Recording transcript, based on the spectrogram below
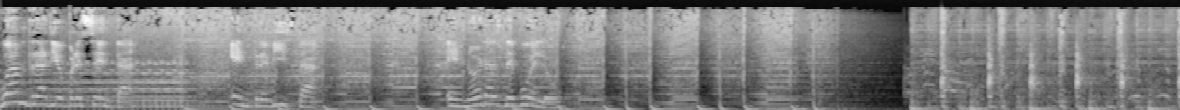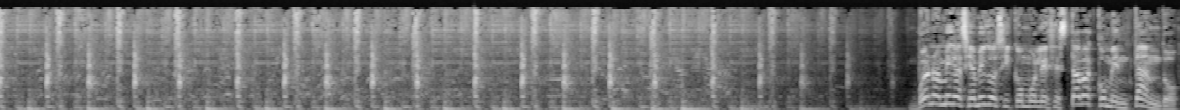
Guam Radio presenta Entrevista en horas de vuelo. Bueno, amigas y amigos, y como les estaba comentando,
